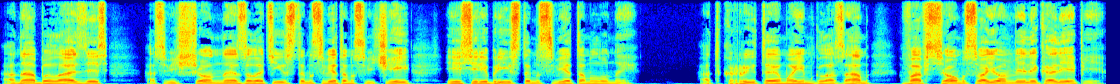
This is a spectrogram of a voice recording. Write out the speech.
Она была здесь, освещенная золотистым светом свечей и серебристым светом луны, открытая моим глазам во всем своем великолепии.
